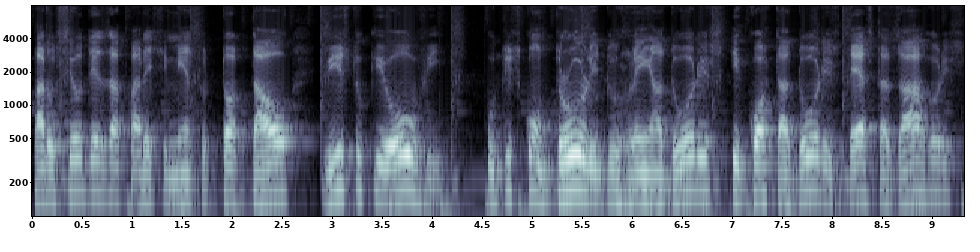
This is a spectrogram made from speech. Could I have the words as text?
para o seu desaparecimento total, visto que houve o descontrole dos lenhadores e cortadores destas árvores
